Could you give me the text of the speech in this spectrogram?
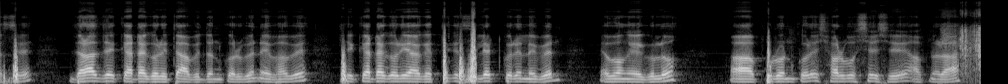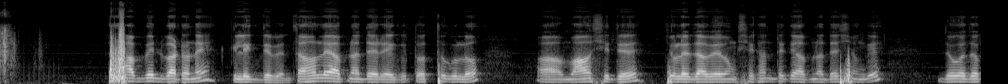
আছে। যারা যে ক্যাটাগরিতে আবেদন করবেন, এভাবে সেই ক্যাটাগরি আগের থেকে সিলেক্ট করে নেবেন এবং এগুলো পূরণ করে সর্বশেষে আপনারা সাবমিট বাটনে ক্লিক দেবেন। তাহলে আপনাদের এই তথ্যগুলো মাউসিতে চলে যাবে এবং সেখান থেকে আপনাদের সঙ্গে যোগাযোগ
